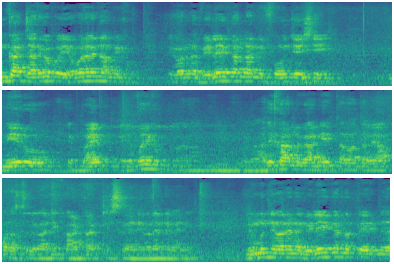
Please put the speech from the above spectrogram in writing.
ఇంకా జరగబోయే ఎవరైనా మీకు ఎవరైనా విలేకరులని ఫోన్ చేసి మీరు భయ ఎవరికి అధికారులు కానీ తర్వాత వ్యాపారస్తులు కానీ కాంట్రాక్టర్స్ కానీ ఎవరైనా కానీ మిమ్మల్ని ఎవరైనా విలేకరుల పేరు మీద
